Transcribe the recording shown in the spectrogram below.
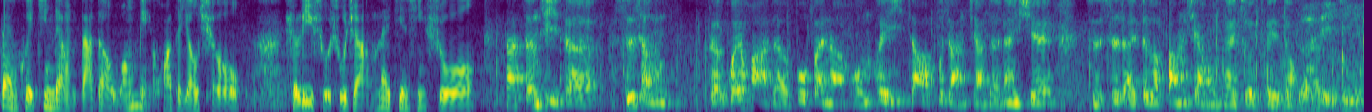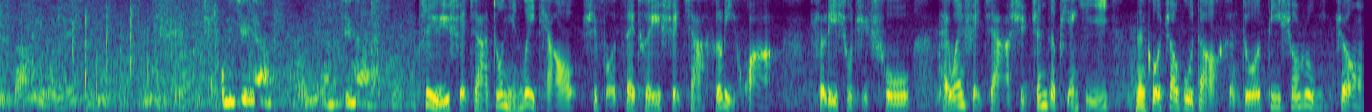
但会尽量达到王美花的要求。水利署署长赖建信说：“那整体的时程。”的规划的部分呢，我们会依照部长讲的那一些指示的这个方向，我们来做推动。我们尽量，我们尽量来做。至于水价多年未调，是否再推水价合理化？水利署指出，台湾水价是真的便宜，能够照顾到很多低收入民众。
